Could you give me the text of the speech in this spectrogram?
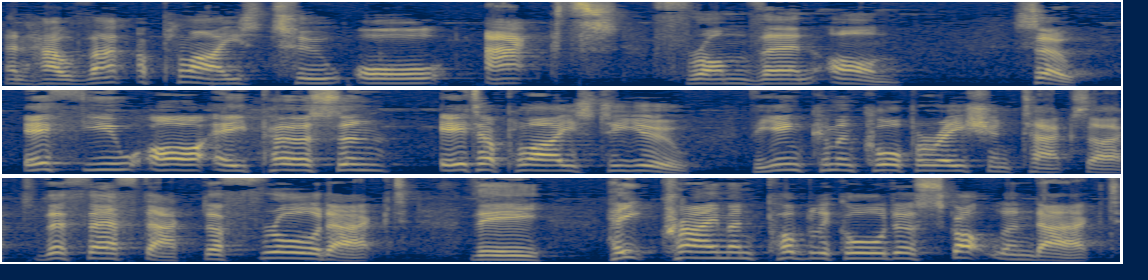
and how that applies to all acts from then on. So, if you are a person, it applies to you. The Income and Corporation Tax Act, the Theft Act, the Fraud Act, the Hate Crime and Public Order Scotland Act,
